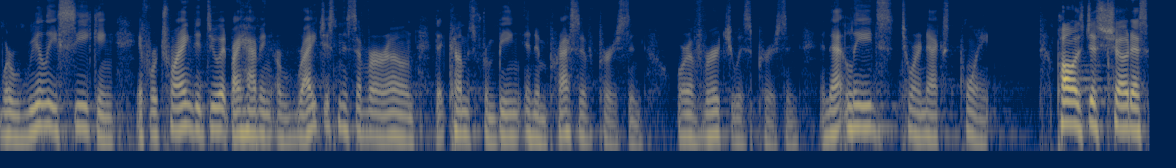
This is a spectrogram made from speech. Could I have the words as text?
we're really seeking if we're trying to do it by having a righteousness of our own that comes from being an impressive person or a virtuous person. And that leads to our next point. Paul has just showed us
